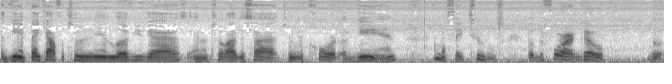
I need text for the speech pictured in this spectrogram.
again, thank y'all for tuning in. Love you guys. And until I decide to record again, I'm going to say toodles. But before I go, look,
